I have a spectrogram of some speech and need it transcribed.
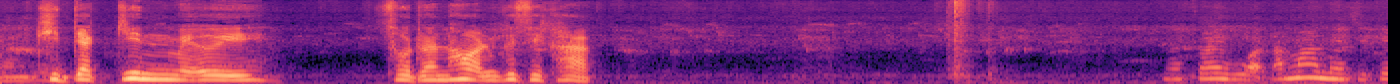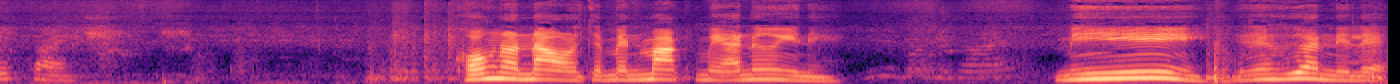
มันคิดจะกินไหมเอ่ยสดร้อนๆคือสิคักมาใส่หัวน้ำมันเมสิเก็บใส่ขของเน่าๆน่ะจะเป็นมักแม่เนยนี่ มีอยู่ในเฮือนนี่แหละ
